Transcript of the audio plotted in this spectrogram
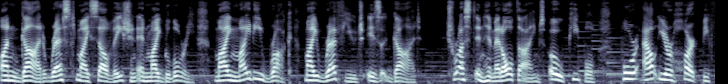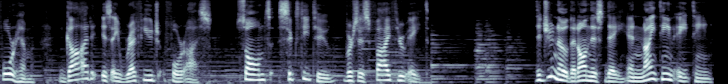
On God rest my salvation and my glory. My mighty rock, my refuge is God. Trust in him at all times, O people. Pour out your heart before him. God is a refuge for us. Psalms 62, verses 5 through 8. Did you know that on this day in 1918,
